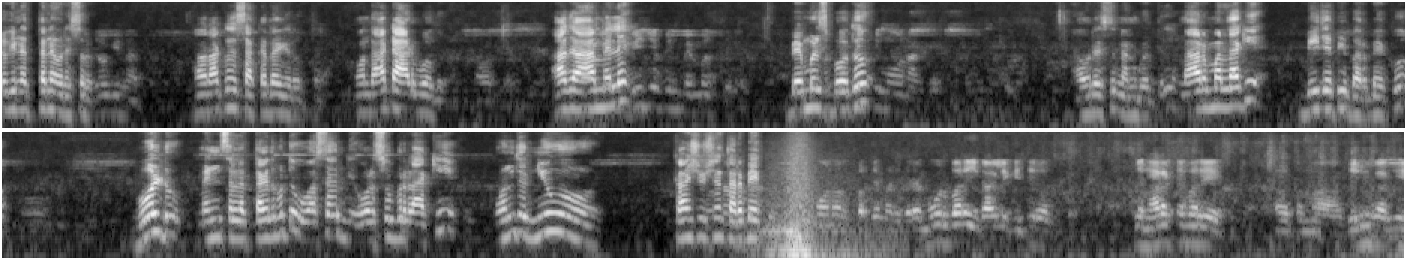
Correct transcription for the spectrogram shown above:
ಯೋಗಿನತ್ತನೇ ಅವ್ರ ಹೆಸರು. ಅವ್ರು ಹಾಕೋದು ಸಖತ್ತಾಗಿರುತ್ತೆ. ಒಂದು ಆಟ ಆಡ್ಬೋದು. ಅದು ಆಮೇಲೆ ಬೆಂಬಲಿಸ್ಬೋದು. ಅವ್ರ ಹೆಸರು ನನ್ಗೆ ಗೊತ್ತಿಲ್ಲ. ನಾರ್ಮಲ್ ಆಗಿ ಬಿ ಜೆ ಪಿ ಬರಬೇಕು. ಓಲ್ಡ್ ಮೆನ್ಸ್ ಎಲ್ಲ ತೆಗೆದ್ಬಿಟ್ಟು ಹೊಸ ಹೊಸೊಬ್ರು ಹಾಕಿ ಒಂದು ನ್ಯೂ ಕಾನ್ಸ್ಟಿಟ್ಯೂಷನ್ ತರಬೇಕು. ಸ್ಪರ್ಧೆ ಮಾಡಿದ್ದಾರೆ. ಮೂರು ಬಾರಿ ಈಗಾಗಲೇ ಗೆದ್ದಿರೋದು. ನಾಲ್ಕನೇ ಬಾರಿ ತಮ್ಮ ಗೆಲುವಿಗಾಗಿ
